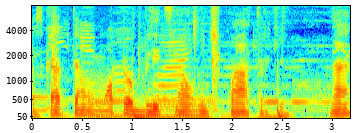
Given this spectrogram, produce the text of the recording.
Os caras têm um Opel Blitz, não, 24 aqui, né?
